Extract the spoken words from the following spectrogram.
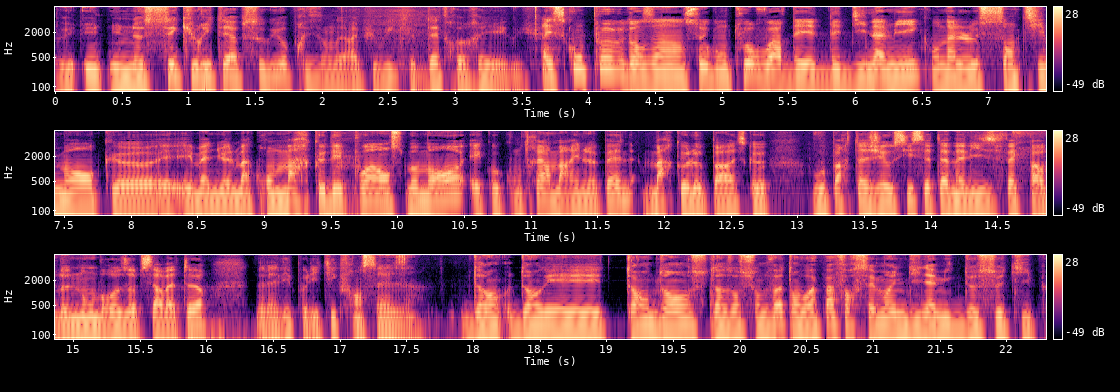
une, une sécurité absolue au président de la République d'être réélu. Est-ce qu'on peut, dans un second tour, voir des, des, dynamiques? On a le sentiment que Emmanuel Macron marque des points en ce moment et qu'au contraire, Marine Le Pen marque le pas. Est-ce que vous partagez aussi cette analyse faite par de nombreux observateurs de la vie politique française dans, dans les tendances d'intention de vote, on voit pas forcément une dynamique de ce type.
